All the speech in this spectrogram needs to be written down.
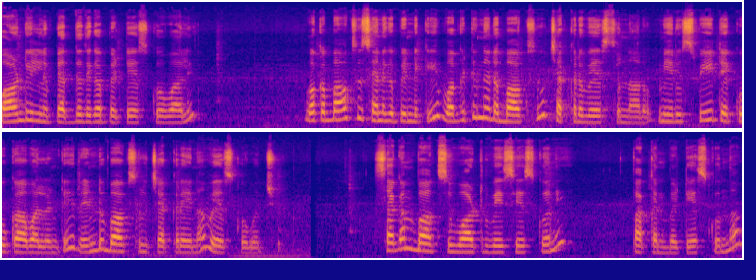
బాండీల్ని పెద్దదిగా పెట్టేసుకోవాలి. ఒక బాక్సు శనగపిండికి ఒకటిన్నర బాక్సు చక్కెర వేస్తున్నారు. మీరు స్వీట్ ఎక్కువ కావాలంటే రెండు బాక్సులు చక్కెర అయినా వేసుకోవచ్చు. సగం బాక్స్ వాటర్ వేసేసుకొని పక్కన పెట్టేసుకుందాం.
